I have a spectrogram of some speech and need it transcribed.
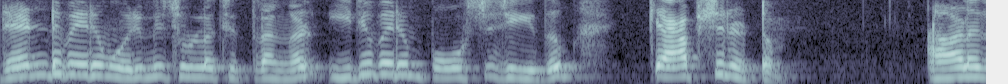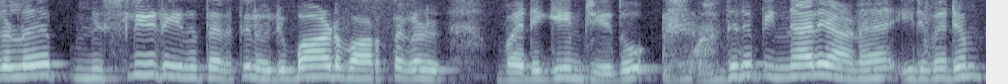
രണ്ടുപേരും ഒരുമിച്ചുള്ള ചിത്രങ്ങൾ ഇരുവരും പോസ്റ്റ് ചെയ്തും ക്യാപ്ഷൻ ആളുകളെ മിസ്ലീഡ് ചെയ്യുന്ന തരത്തിൽ ഒരുപാട് വാർത്തകൾ വരികയും ചെയ്തു. അതിന് പിന്നാലെയാണ് ഇരുവരും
